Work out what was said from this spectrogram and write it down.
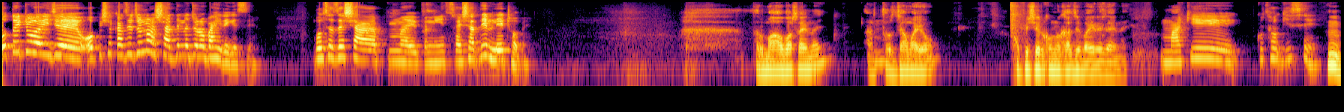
ও তো একটু ওই যে অফিসের কাজের জন্য সাত দিনের জন্য বাইরে গেছে। বলছে যে মানে ছয় সাত দিন লেট হবে। তোর মাও বাসায় নাই আর তোর জামাইও অফিসের কোনো কাজে বাইরে যায় নাই। মা কি কোথাও গেছে? হুম।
